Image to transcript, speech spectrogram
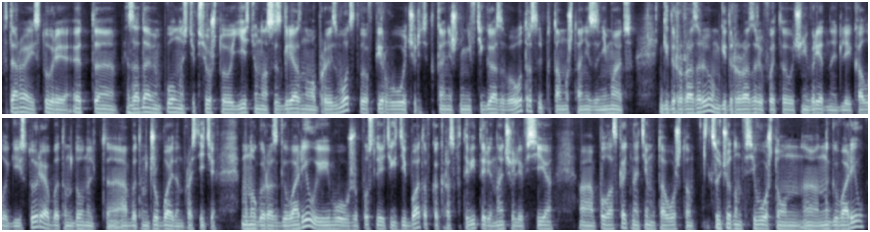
Вторая история – это задавим полностью все, что есть у нас из грязного производства. В первую очередь, это, конечно, нефтегазовая отрасль, потому что они занимаются гидроразрывом. Гидроразрыв – это очень вредная для экологии история. Об этом Дональд, об этом Джо Байден, простите, много раз говорил, и его уже после этих дебатов как раз в Твиттере начали все а, полоскать на тему того, что с учетом всего, что он а, наговорил,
